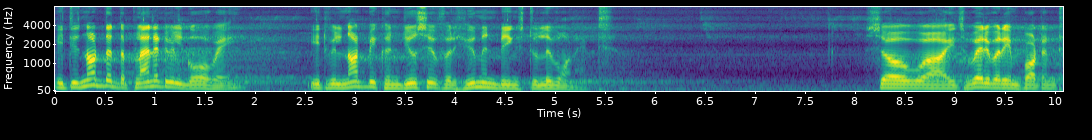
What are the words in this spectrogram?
it is not that the planet will go away, it will not be conducive for human beings to live on it. So, uh, it's very, very important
